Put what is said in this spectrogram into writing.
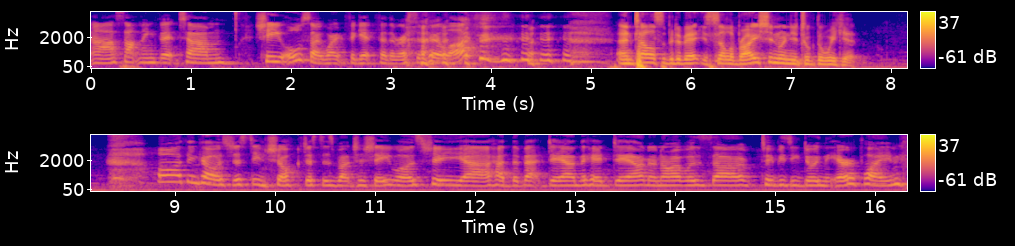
Uh, something that um, she also won't forget for the rest of her life. and tell us a bit about your celebration when you took the wicket. Oh, I think I was just in shock just as much as she was. She uh, had the bat down, the head down, and I was uh, too busy doing the aeroplane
